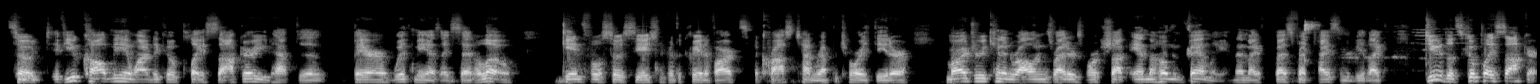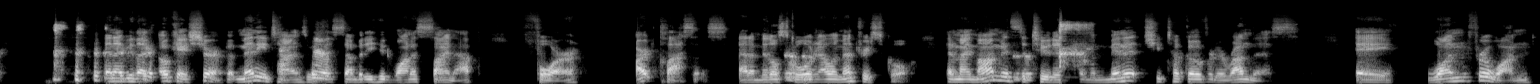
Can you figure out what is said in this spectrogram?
So mm-hmm. if you called me and wanted to go play soccer, you'd have to bear with me as I said hello. Gainesville Association for the Creative Arts, Acrosstown repertory theater, Marjorie Kinnan Rawlings Writers Workshop, and the Home and Family. And then my best friend Tyson would be like, dude, let's go play soccer. And I'd be like, okay, sure. But many times we was somebody who'd want to sign up for art classes at a middle school uh-huh. or an elementary school. And my mom uh-huh. instituted from the minute she took over to run this a one for one.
